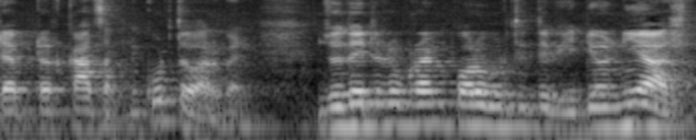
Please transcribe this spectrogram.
ট্যাপটার কাজ আপনি করতে পারবেন। যদি এটার উপর আমি পরবর্তীতে ভিডিও নিয়ে আসব।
